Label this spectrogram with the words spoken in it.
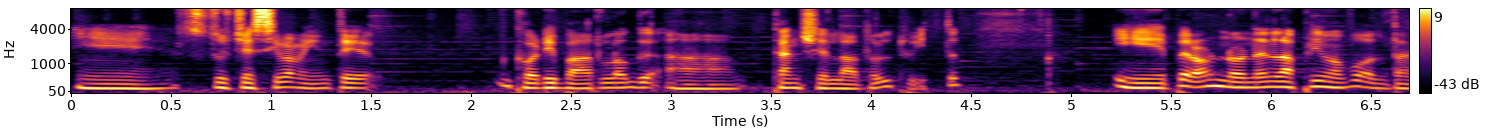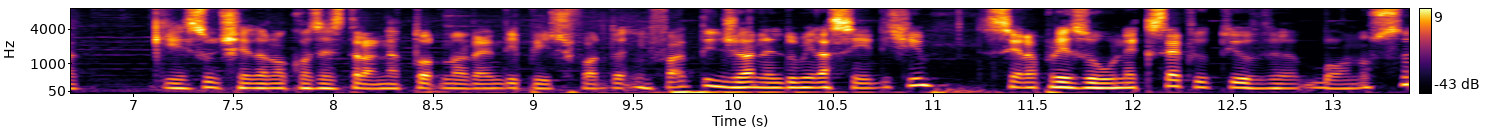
E successivamente Cory Barlog ha cancellato il tweet, e però non è la prima volta che succedono cose strane attorno a Randy Pitchford. Infatti già nel 2016 si era preso un executive bonus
